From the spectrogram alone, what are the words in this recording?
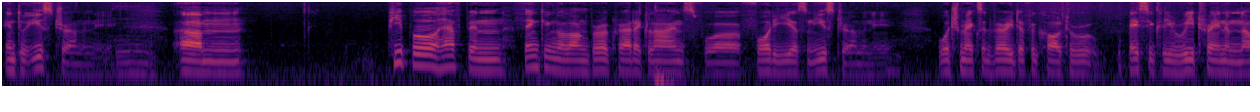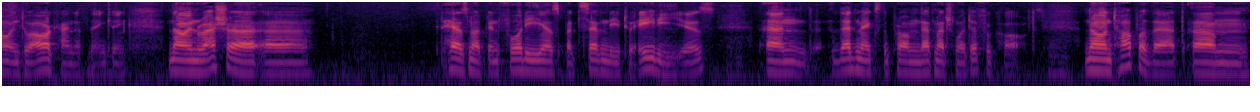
into East Germany. Mm. Um, people have been thinking along bureaucratic lines for 40 years in East Germany, which makes it very difficult to basically retrain them now into our kind of thinking. Now, in Russia, uh, it has not been 40 years, but 70 to 80 years and that makes the problem that much more difficult. Now, on top of that, um,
